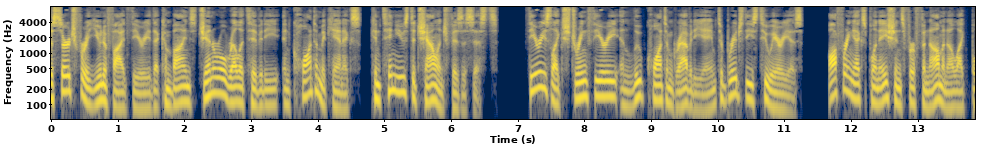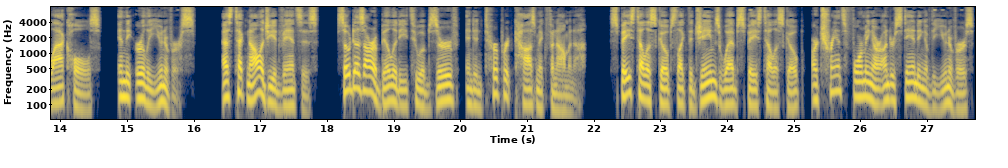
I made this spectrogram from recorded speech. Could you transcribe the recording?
The search for a unified theory that combines general relativity and quantum mechanics continues to challenge physicists. Theories like string theory and loop quantum gravity aim to bridge these two areas, offering explanations for phenomena like black holes and the early universe. As technology advances, so does our ability to observe and interpret cosmic phenomena. Space telescopes like the James Webb Space Telescope are transforming our understanding of the universe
